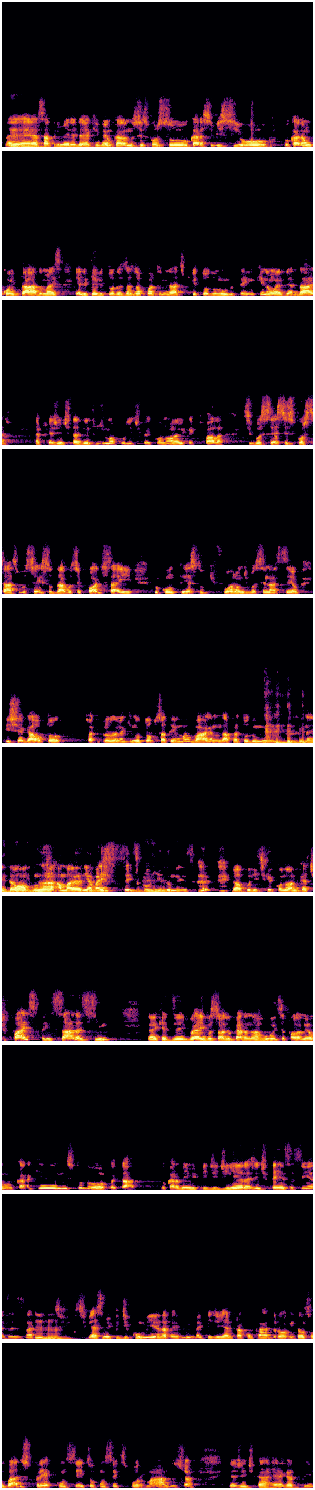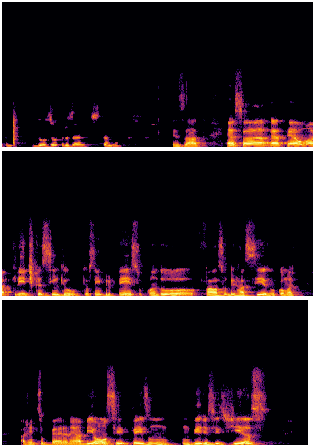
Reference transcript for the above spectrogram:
É, uhum. essa é a primeira ideia que vem. O cara não se esforçou, o cara se viciou, o cara é um coitado, mas ele teve todas as oportunidades, porque todo mundo tem, que não é verdade. É porque a gente está dentro de uma política econômica que fala: se você se esforçar, se você estudar, você pode sair do contexto que for onde você nasceu e chegar ao topo. Só que o problema é que no topo só tem uma vaga, não dá para todo mundo. Né? Então, alguma, a maioria vai ser excluído mesmo. Então, a política econômica te faz pensar assim, né? Quer dizer, aí você olha o cara na rua e você fala, meu, o cara que não estudou, coitado. O cara vem me pedir dinheiro. A gente pensa assim, às vezes, né? Uhum. Se, se viesse me pedir comida, vai, vai pedir dinheiro para comprar droga. Então, são vários preconceitos ou conceitos formados já que a gente carrega dentro dos outros âmbitos também. Exato. Essa é até uma crítica assim que eu, que eu sempre penso quando fala sobre racismo, como a, a gente supera, né? A Beyoncé fez um, um vídeo esses dias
